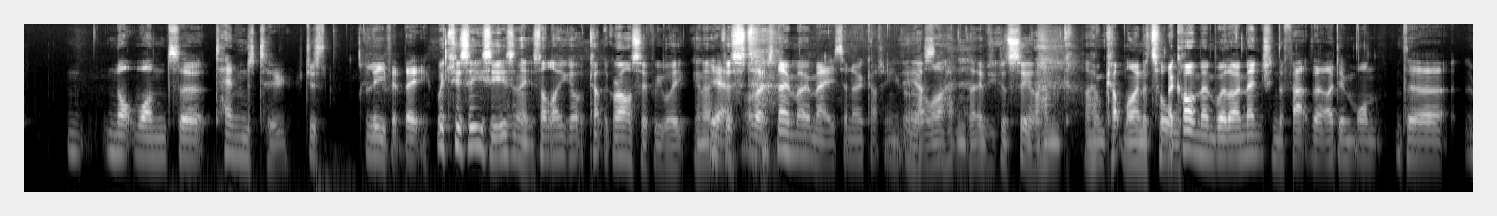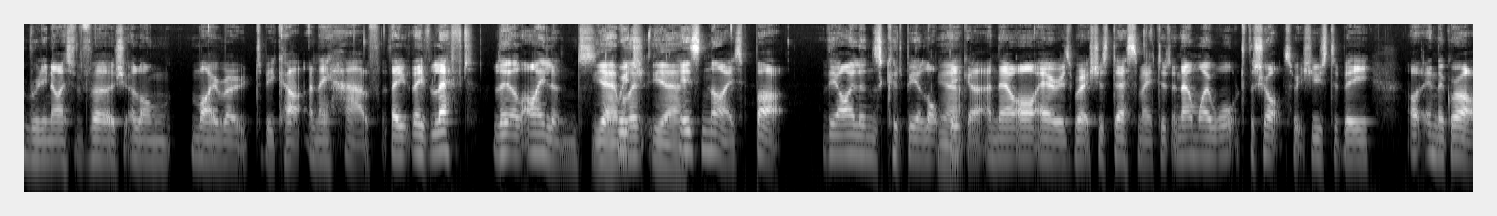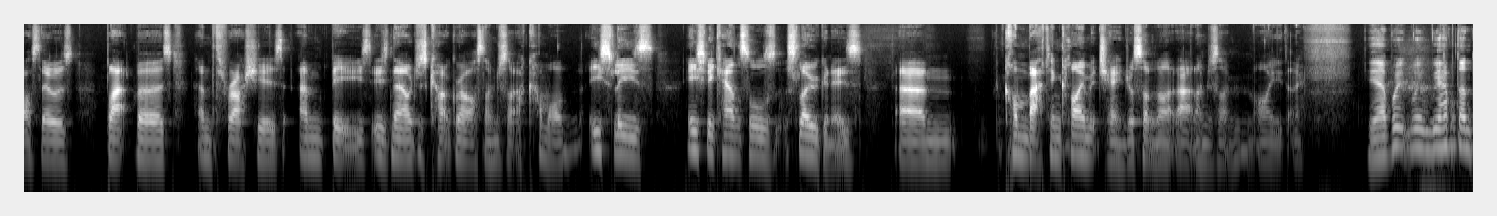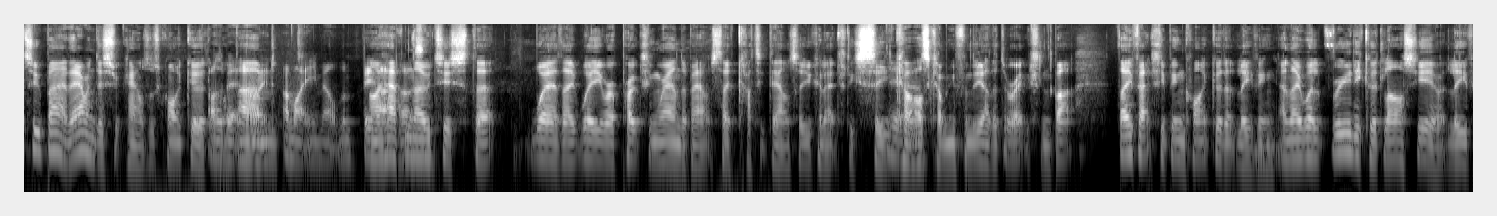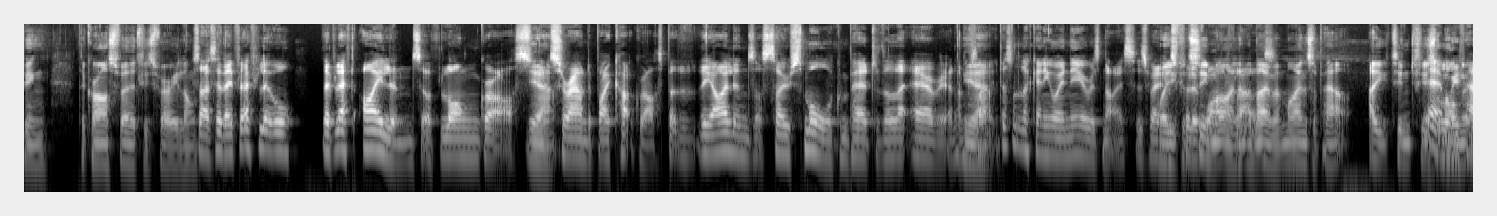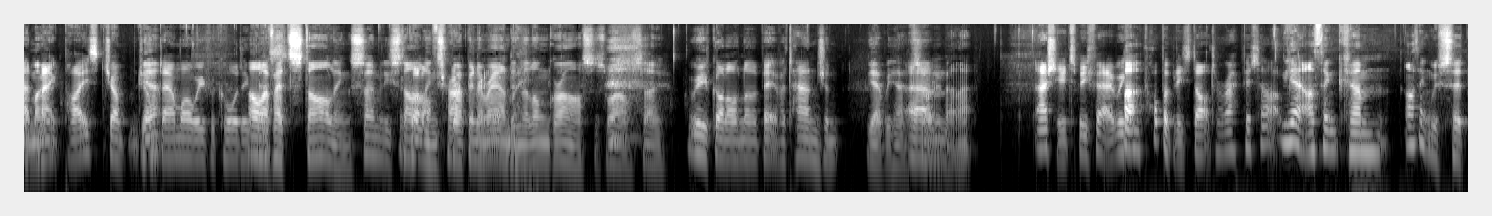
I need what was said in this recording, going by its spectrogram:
not one to tend to. Just leave it be. Which is easy, isn't it? It's not like you got to cut the grass every week, you know. yeah, Just although it's no mow May, so no cutting your grass. yeah. Well, I haven't. As you can see, I haven't. I haven't cut mine at all. I can't remember whether I mentioned the fact that I didn't want the really nice verge along my road to be cut, and they have. They they've left little islands. Yeah, well, which they- yeah. is nice, but the islands could be a lot Yeah. bigger, and there are areas where it's just decimated. And now my walk to the shops, which used to be uh, in the grass, there was blackbirds and thrushes and bees, is now just cut grass. I'm just like, oh, come on. Eastleigh's Eastleigh Council's slogan is um, combating climate change or something like that. And I'm just like, mm, are you though? Yeah, we, we, we haven't done too bad. Arun District Council's quite good. I was a bit Um, annoyed. I might email them. I have person. noticed that where they where you're approaching roundabouts, they've cut it down so you can actually see Yeah. cars coming from the other direction. But they've actually been quite good at leaving, and they were really good last year at leaving the grass verges very long. So I said they've left little, they've left islands of long grass Yeah. surrounded by cut grass, but the- islands are so small compared to the area, and I'm Yeah. like, it doesn't look anywhere near as nice as when well, it you was can full see of mine at the moment. Mine's about eight inches Yeah, long we've had magpies jump jump Yeah. down while we've recorded. Oh, I've had starlings. So many starlings grabbing around in the long grass as well. So We've gone on a bit of a tangent. yeah, we have. Sorry Um, about that. Actually, to be fair, we But- can probably start to wrap it up. Yeah, I think um, I think we've said.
